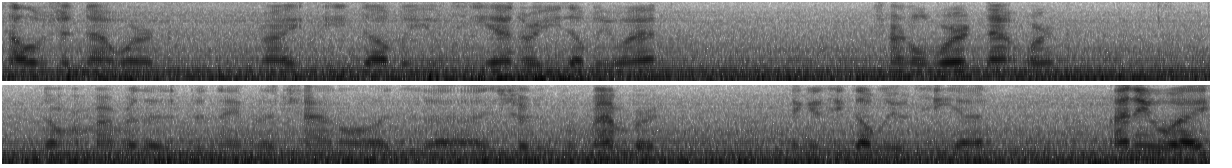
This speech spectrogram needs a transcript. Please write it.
television network, right? EWTN or EWN, Eternal Word Network. Don't remember the, the name of the channel. It's uh, I should have remembered. I think it's EWTN. Anyway,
